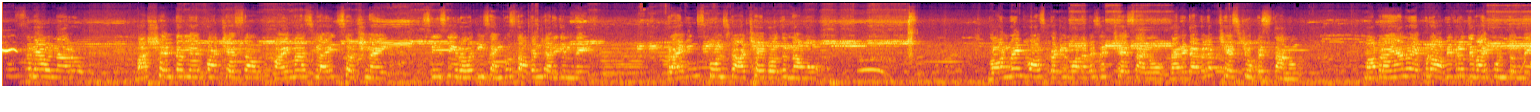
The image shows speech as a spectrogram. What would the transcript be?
చూస్తూనే ఉన్నారు. బస్ షెల్టర్లు ఏర్పాటు చేస్తాం హైమాస్ లైట్స్ వచ్చినాయి. సీసీ రోడ్లు శంకుస్థాపన జరిగింది. డ్రైవింగ్ స్కూల్ స్టార్ట్ చేయబోతున్నాము. గవర్నమెంట్ హాస్పిటల్ మొన్న విజిట్ చేశాను. దాన్ని డెవలప్ చేసి చూపిస్తాను. మా ప్రయాణం ఎప్పుడూ అభివృద్ధి వైపు ఉంటుంది.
